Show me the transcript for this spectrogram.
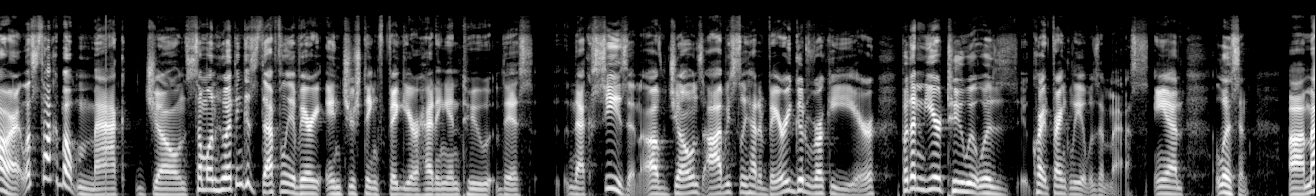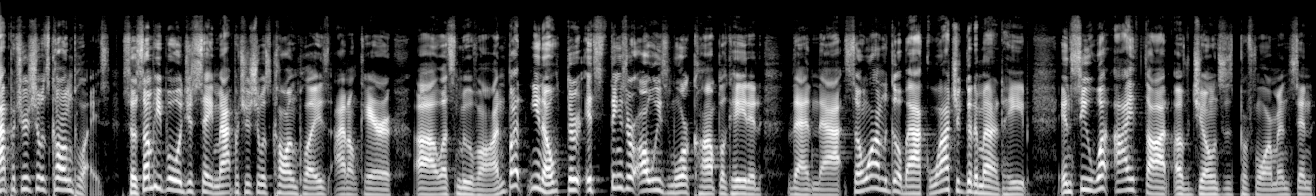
All right, let's talk about Mac Jones, someone who I think is definitely a very interesting figure heading into this next season. Of Jones obviously had a very good rookie year, but then year 2 it was quite frankly it was a mess. And listen, uh, Matt Patricia was calling plays. So some people would just say Matt Patricia was calling plays. I don't care. Uh, let's move on. But you know, there, it's things are always more complicated than that. So I wanted to go back, watch a good amount of tape, and see what I thought of Jones's performance, and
